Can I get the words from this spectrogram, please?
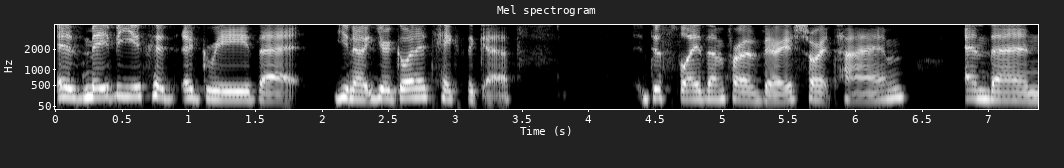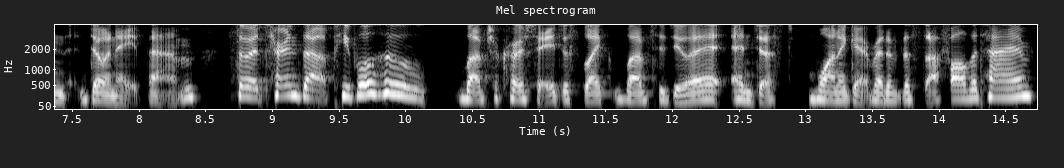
is maybe you could agree that you know you're going to take the gifts display them for a very short time and then donate them. So it turns out people who love to crochet just like love to do it and just want to get rid of the stuff all the time.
